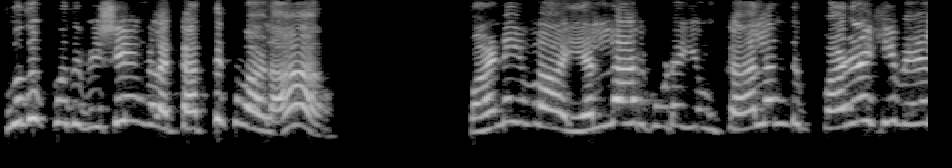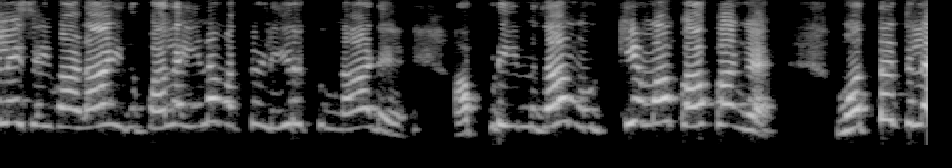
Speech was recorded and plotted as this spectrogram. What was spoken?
புது புது விஷயங்களை கத்துக்குவாளா? பணிவா எல்லார் கூடயும் கலந்து பழகி வேலை செய்வாளா? இது பல இன மக்கள் இருக்கும் நாடு. அப்படின்னு தான் முக்கியமா பாப்பாங்க மொத்தத்துல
